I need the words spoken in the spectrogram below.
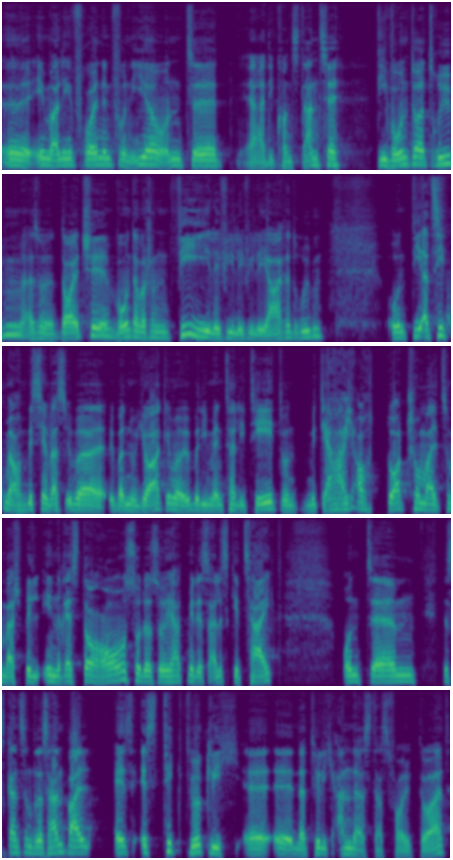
äh, ehemalige Freundin von ihr und äh, ja, die Konstanze, die wohnt dort drüben, also Deutsche, wohnt aber schon viele, viele, viele Jahre drüben. Und die erzählt mir auch ein bisschen was über, über New York, immer über die Mentalität. Und mit der war ich auch dort schon mal zum Beispiel in Restaurants oder so. Er hat mir das alles gezeigt. Und ähm, das ist ganz interessant, weil es, es tickt wirklich äh, äh, natürlich anders, das Volk dort.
